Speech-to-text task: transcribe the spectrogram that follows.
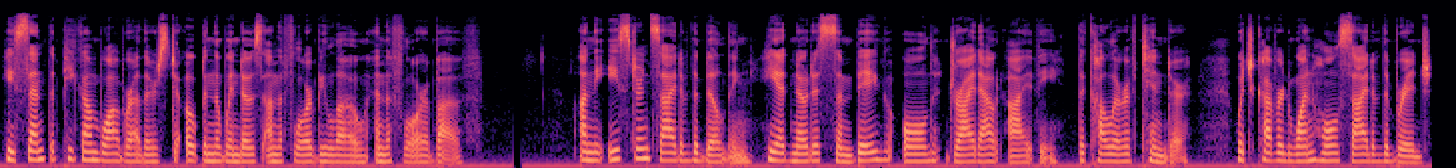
He sent the Piquambois brothers to open the windows on the floor below and the floor above. On the eastern side of the building, he had noticed some big, old, dried out ivy, the color of tinder, which covered one whole side of the bridge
